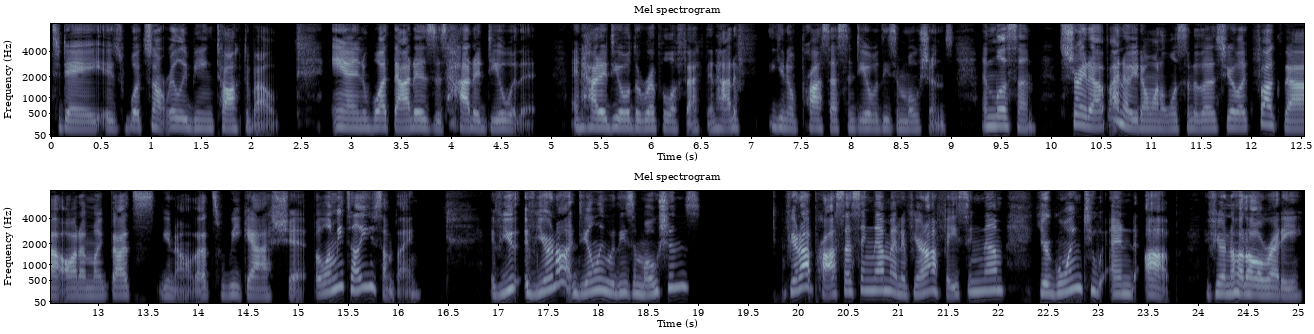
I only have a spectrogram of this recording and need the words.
today is what's not really being talked about. And what that is, is how to deal with it and how to deal with the ripple effect and how to, you know, process and deal with these emotions. And listen, straight up, I know you don't want to listen to this. You're like, fuck that, Autumn. Like, that's, you know, that's weak ass shit. But let me tell you something. If you if you're not dealing with these emotions, if you're not processing them and if you're not facing them, you're going to end up, if you're not already,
